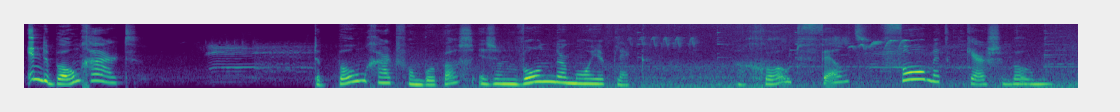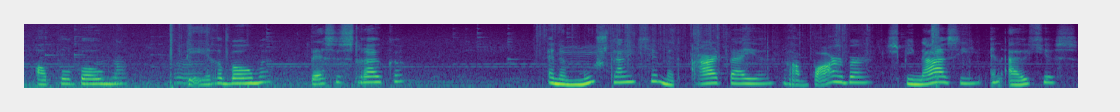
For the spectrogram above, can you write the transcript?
In de boomgaard. De boomgaard van boer Bas is een wondermooie plek. Een groot veld vol met kersenbomen, appelbomen, perenbomen, bessenstruiken. En een moestuintje met aardbeien, rabarber, spinazie en uitjes.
